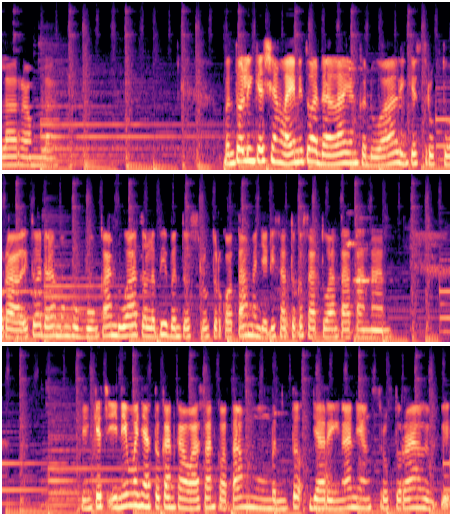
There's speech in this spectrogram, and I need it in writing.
La Rambla. Bentuk linkage yang lain itu adalah yang kedua, linkage struktural. Itu adalah menghubungkan dua atau lebih bentuk struktur kota menjadi satu kesatuan tatanan. Linkage ini menyatukan kawasan kota membentuk jaringan yang struktural yang lebih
